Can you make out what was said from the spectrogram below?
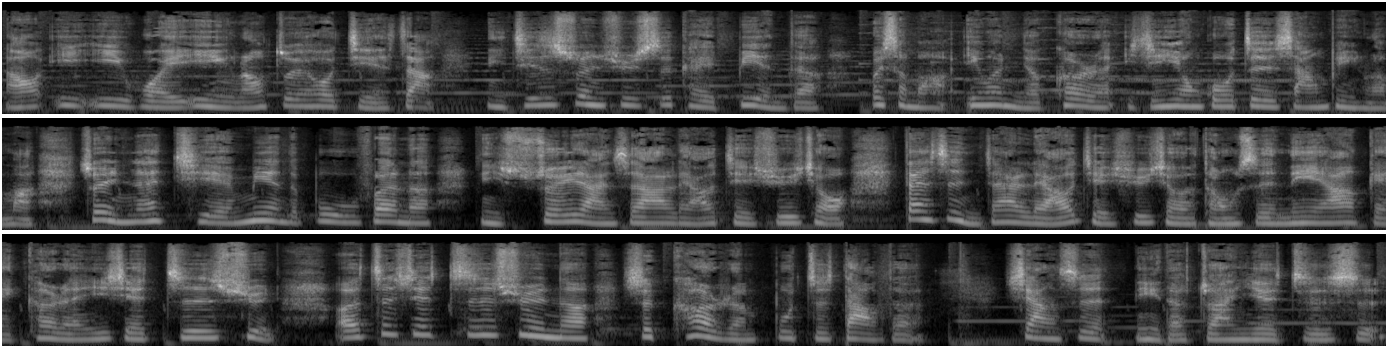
然后一一回应，然后最后结账。你其实顺序是可以变的。为什么？因为你的客人已经用过这些商品了嘛。所以你在前面的部分呢，你虽然是要了解需求，但是你在了解需求的同时，你也要给客人一些资讯。而这些资讯呢，是客人不知道的。像是你的专业知识，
